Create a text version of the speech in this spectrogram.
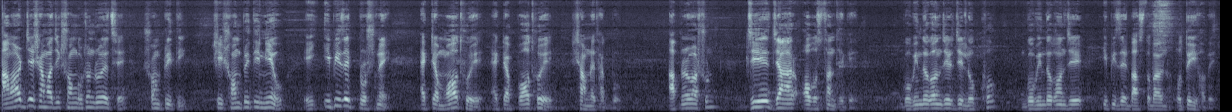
আমার যে সামাজিক সংগঠন রয়েছে, সম্প্রীতি, সেই সম্প্রীতি নিয়েও এই ইপিজেড প্রশ্নে একটা মত হয়ে, একটা পথ হয়ে সামনে থাকব। আপনারাও আসুন যে যার অবস্থান থেকে। গোবিন্দগঞ্জের যে লক্ষ্য, গোবিন্দগঞ্জে ইপিজেড বাস্তবায়ন হতেই হবে।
